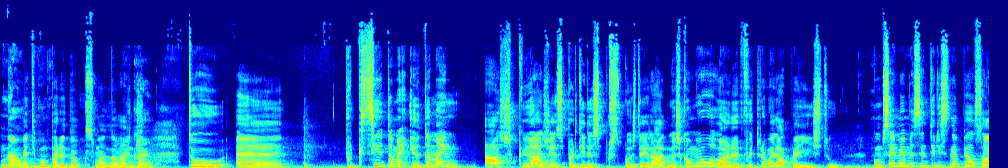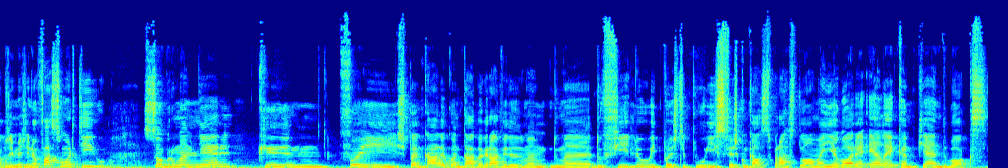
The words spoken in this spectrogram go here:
Não. É tipo um paradoxo, mais ou menos. Ok. Tu. eh, porque sim, eu também, eu também acho que às vezes partir desse pressuposto é errado, mas como eu agora fui trabalhar para isto, comecei mesmo a sentir isso na pele, sabes? Imagina, eu faço um artigo sobre uma mulher que hum, foi espancada quando estava grávida de uma, de uma, do filho e depois tipo isso fez com que ela se separasse do homem e agora ela é campeã de boxe.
